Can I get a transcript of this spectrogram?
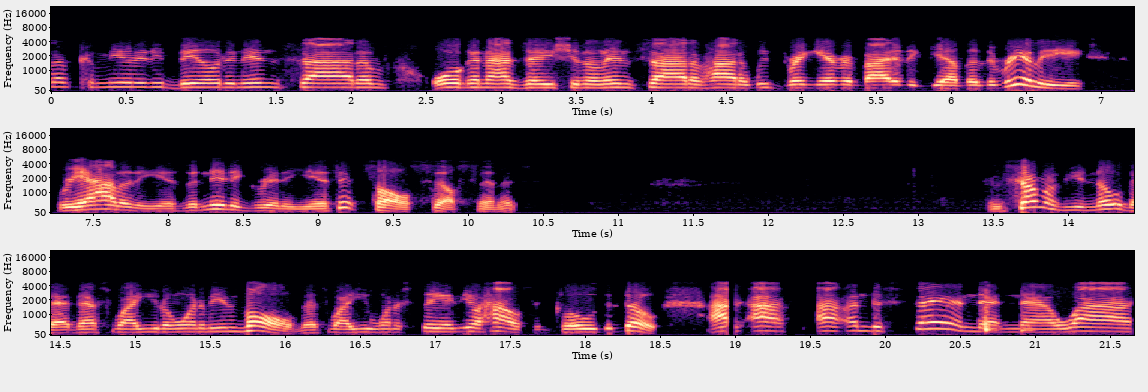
of community building, inside of organizational, inside of how do we bring everybody together, the really reality is, the nitty gritty is, it's all self centered. And some of you know that. That's why you don't want to be involved. That's why you want to stay in your house and close the door. I I, I understand that now. Why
